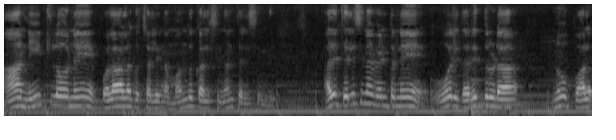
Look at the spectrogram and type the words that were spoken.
ఆ నీటిలోనే పొలాలకు చల్లిన మందు కలిసిందని తెలిసింది. అది తెలిసిన వెంటనే ఓరి దరిద్రుడా నువ్వు పాల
